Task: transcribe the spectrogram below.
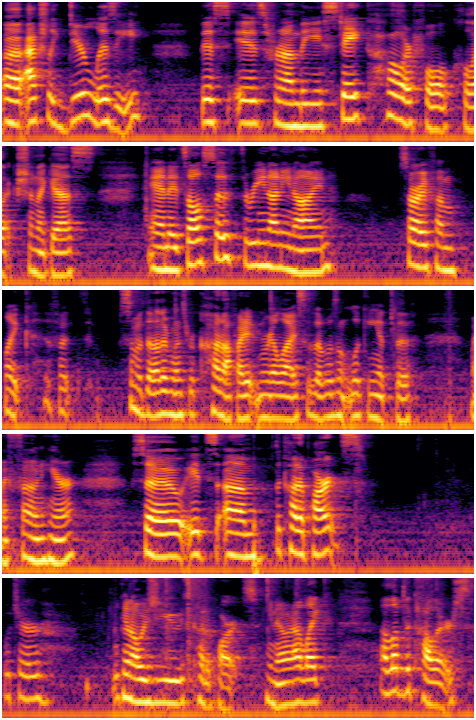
Uh, actually, Dear Lizzy. This is from the Stay Colorful collection, I guess. And it's also $3.99. Sorry if I'm like, if I, some of the other ones were cut off. I didn't realize because I wasn't looking at the my phone here. So it's um, the cut aparts, which are, we can always use cut aparts, you know, and I like, I love the colors.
